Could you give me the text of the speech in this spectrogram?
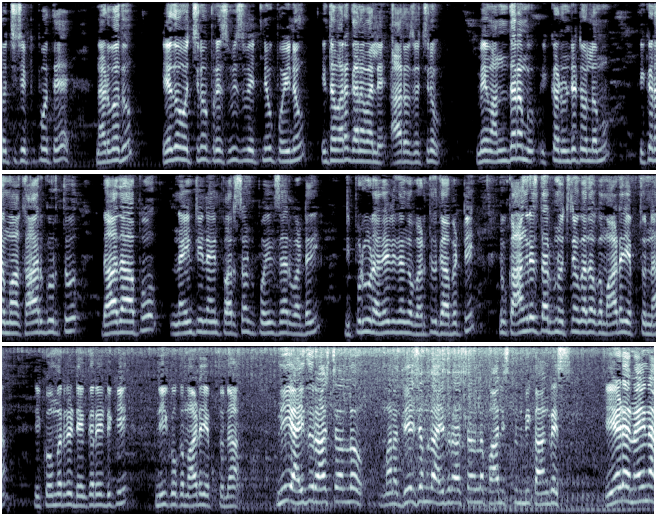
వచ్చి చెప్పిపోతే నడవదు. ఏదో వచ్చినావు ప్రెస్ మీస్ పెట్టినావు పోయినావు ఇంతవరకు గనవాలే ఆ రోజు వచ్చినావు. మేమందరము ఇక్కడ ఉండేటోళ్ళము. ఇక్కడ మా కారు గుర్తు దాదాపు నైంటీ నైన్ పర్సెంట్ పోయినసారి పడ్డది. ఇప్పుడు కూడా అదే విధంగా పడుతుంది కాబట్టి నువ్వు కాంగ్రెస్ తరఫున వచ్చినావు కదా ఒక మాట చెప్తున్నా. నీ కోమరెడ్డి వెంకరెడ్డికి నీకు ఒక మాట చెప్తున్నా. నీ ఐదు రాష్ట్రాల్లో మన దేశంలో ఐదు రాష్ట్రాల్లో పాలిస్తుంది మీ కాంగ్రెస్. ఏడనైనా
